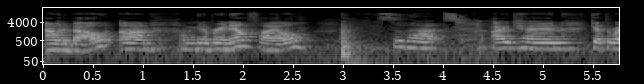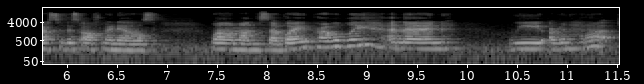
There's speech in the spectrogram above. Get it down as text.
out and about. Um, I'm gonna bring a nail file so that I can get the rest of this off my nails while I'm on the subway probably, and then we are gonna head up.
